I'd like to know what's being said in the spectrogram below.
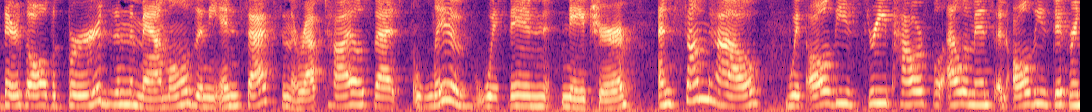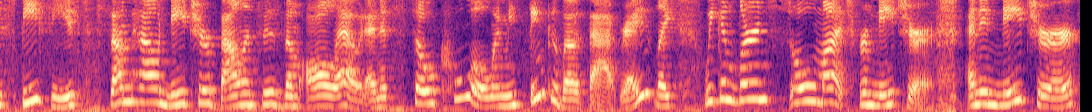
there's all the birds and the mammals and the insects and the reptiles that live within nature. And somehow, with all these three powerful elements and all these different species, somehow nature balances them all out. And it's so cool when we think about that, right? Like, we can learn so much from nature. And in nature,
